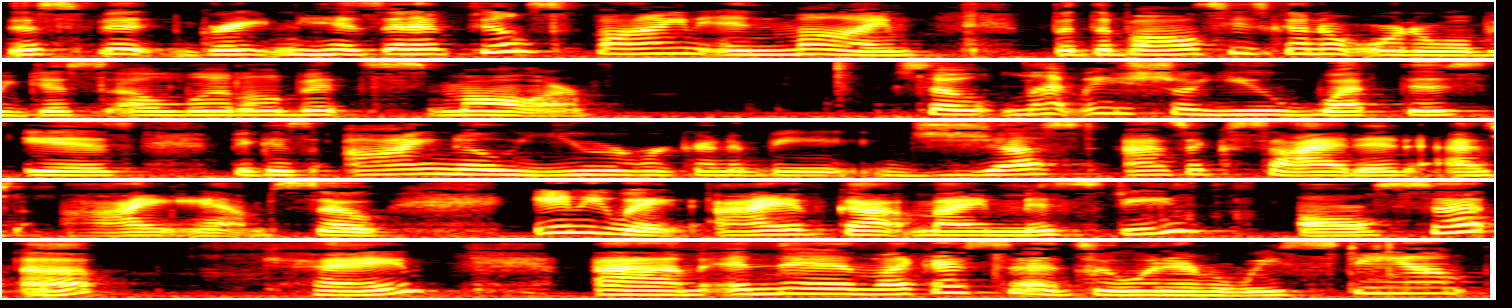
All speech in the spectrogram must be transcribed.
This fit great in his, and it feels fine in mine, but the balls he's going to order will be just a little bit smaller. So let me show you what this is because I know you are going to be just as excited as I am. So anyway, I have got my MISTI all set up. Okay. Um, and then, like I said, so whenever we stamp,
